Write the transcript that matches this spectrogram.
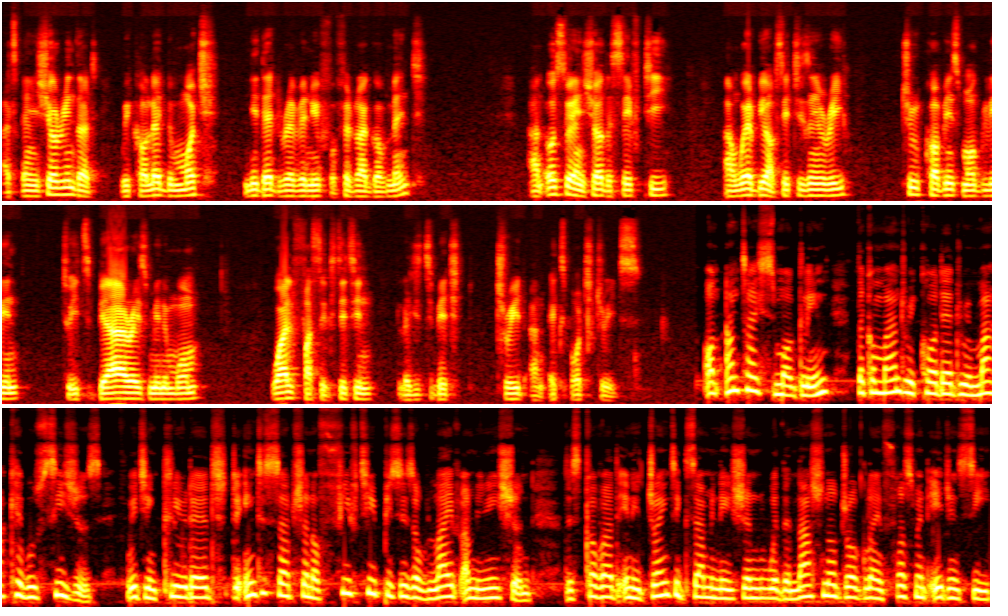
at ensuring that we collect the much needed revenue for federal government and also ensure the safety and well-being of citizenry through curbing smuggling to its barest minimum while facilitating legitimate trade and export trades. On anti-smuggling, the command recorded remarkable seizures which included the interception of 50 pieces of live ammunition discovered in a joint examination with the National Drug Law Enforcement Agency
